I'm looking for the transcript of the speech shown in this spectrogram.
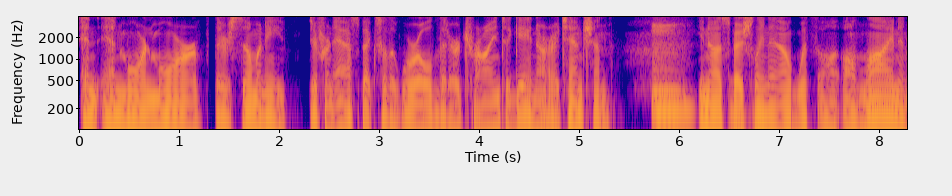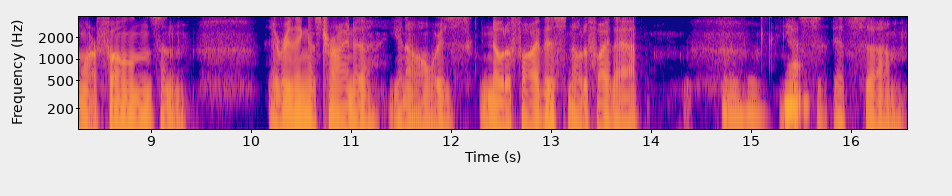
And and more and more, there's so many different aspects of the world that are trying to gain our attention. Mm. You know, especially now with uh, online and our phones and everything is trying to, you know, always notify this, notify that. Mm-hmm. Yeah. It's it's um,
